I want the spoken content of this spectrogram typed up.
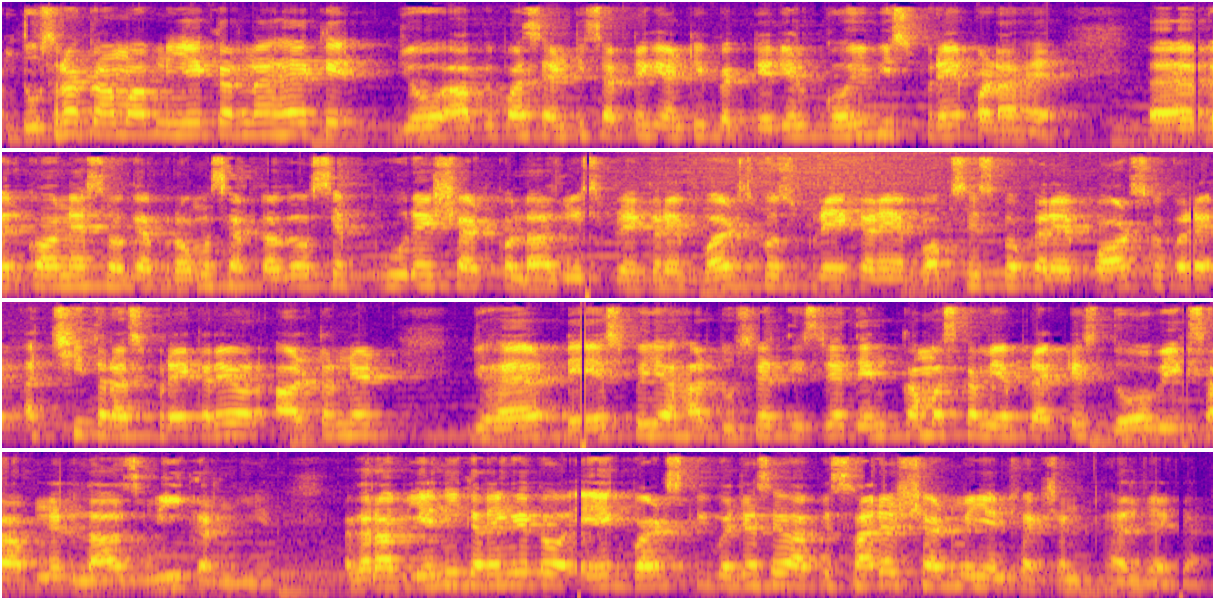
दूसरा काम आपने ये करना है कि जो आपके पास एंटीसेप्टिक एंटीबैक्टीरियल कोई भी स्प्रे पड़ा है विरकॉनेस हो गया ब्रोमोसेप्ट हो गया, उससे पूरे शर्ट को लाजमी स्प्रे करें बर्ड्स को स्प्रे करें बॉक्सेस को करें पॉट्स को करें, अच्छी तरह स्प्रे करें और अल्टरनेट जो है डेज़ पे या हर दूसरे तीसरे दिन कम अज कम ये प्रैक्टिस दो वीक्स आपने लाजमी करनी है। अगर आप ये नहीं करेंगे तो एक बर्ड्स की वजह से आपके सारे शर्ट में ये इन्फेक्शन फैल जाएगा।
